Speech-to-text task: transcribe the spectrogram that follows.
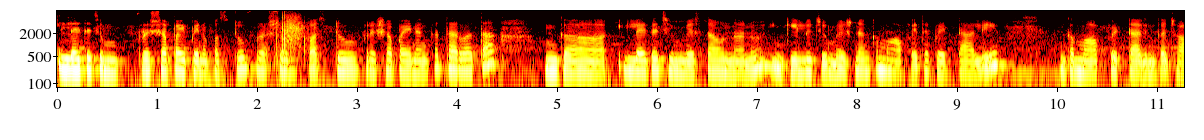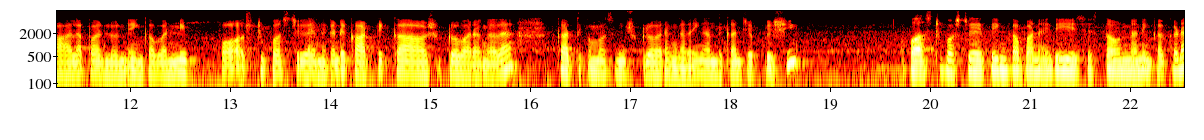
ఇల్లు అయితే ఫ్రెష్ అప్ అయిపోయినా. First fresh first fresh up అయినాక తర్వాత ఇంకా ఇల్లు అయితే చిమ్మేస్తూ ఉన్నాను. ఇంక ఇల్లు చిమ్మేసినాక మాప్ అయితే పెట్టాలి. ఇంకా మాప్ పెట్టాలి. ఇంకా చాలా పనులు ఉన్నాయి ఇంకా అవన్నీ ఫాస్ట్ ఫాస్ట్గా ఎందుకంటే కార్తీక శుక్రవారం కదా. కార్తీక మాసం శుక్రవారం కదా. ఇంక అందుకని చెప్పేసి ఫాస్ట్ ఫాస్ట్గా అయితే ఇంకా పని అయితే చేసేస్తూ ఉన్నాను. ఇంకా అక్కడ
